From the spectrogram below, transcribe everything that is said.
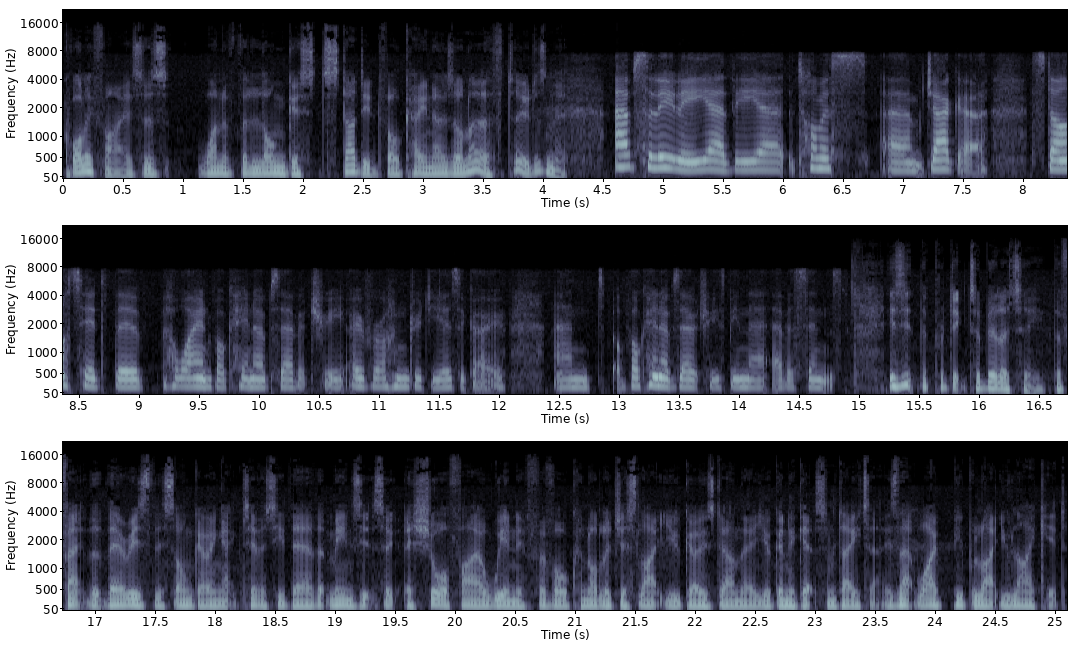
qualifies as one of the longest studied volcanoes on Earth, too, doesn't it? Absolutely, yeah. The uh, Thomas um, Jaggar started the Hawaiian Volcano Observatory over 100 years ago, and Volcano Observatory has been there ever since. Is it the predictability, the fact that there is this ongoing activity there, that means it's a, a surefire win if a volcanologist like you goes down there, you're going to get some data? Is that why people like you like it?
